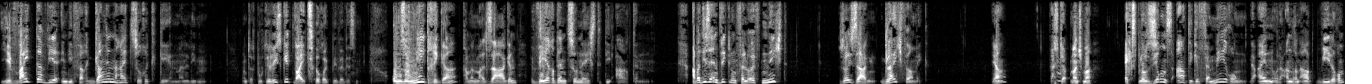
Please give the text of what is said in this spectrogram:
Je weiter wir in die Vergangenheit zurückgehen, meine Lieben, und das Buch der Lies geht weit zurück, wie wir wissen, Umso niedriger, kann man mal sagen, werden zunächst die Arten. Aber diese Entwicklung verläuft nicht, soll ich sagen, gleichförmig. Ja? Es gab manchmal explosionsartige Vermehrung der einen oder anderen Art, wiederum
